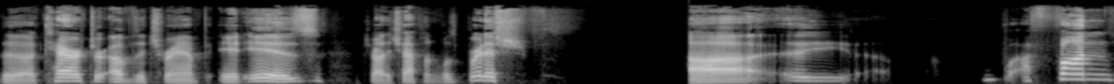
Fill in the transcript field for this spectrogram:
the character of the tramp. It is Charlie Chaplin was British. Uh, a, fun.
